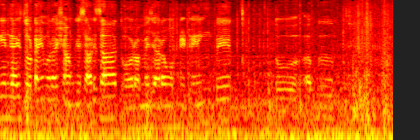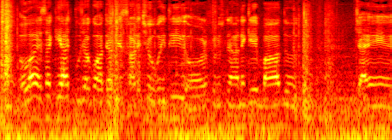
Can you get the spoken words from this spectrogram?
Again guys तो टाइम हो रहा है शाम के साढ़े सात और अब मैं जा रहा हूँ अपनी ट्रेनिंग पे। तो अब हुआ ऐसा कि आज पूजा को आते आते साढ़े छः हो गई थी और फिर उसने आने के बाद चाय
